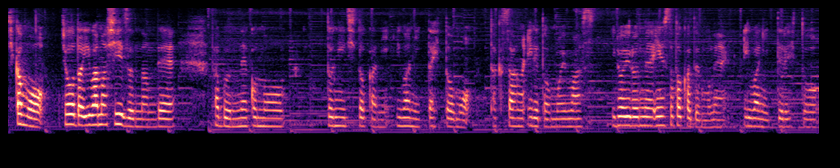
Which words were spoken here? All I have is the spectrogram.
しかもちょうど岩のシーズンなんで多分ねこの土日とかに岩に行った人もたくさんいると思います。いろいろねインスタとかでもね岩に行ってる人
